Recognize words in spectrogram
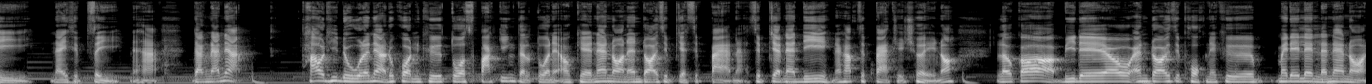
4 ใน 14 นะฮะ ดังนั้นเนี่ย เท่าที่ดูแล้วเนี่ยทุกคนคือตัว Sparking แต่ละตัวเนี่ยโอเคแน่นอน Android 17 18นะ17เนี่ยดีนะครับ 18 เฉยๆเนาะแล้วก็ b d e l Android 16เนี่ยคือไม่ได้เล่นแล้วแน่นอน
